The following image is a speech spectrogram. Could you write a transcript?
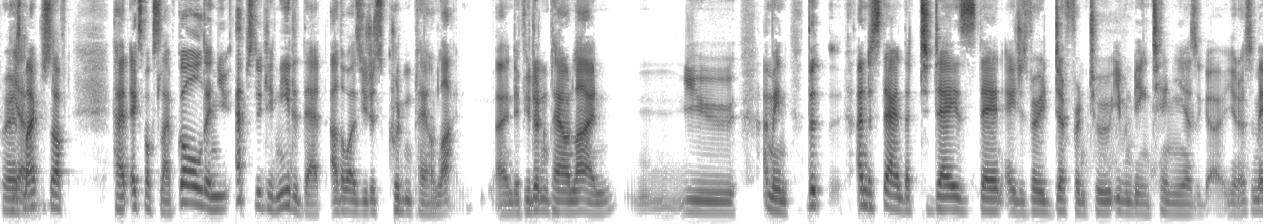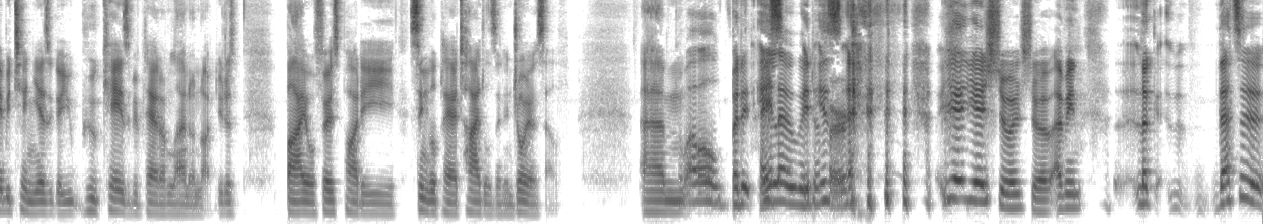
Whereas Yeah. Microsoft had Xbox Live Gold, and you absolutely needed that. Otherwise, you just couldn't play online. And if you didn't play online, you, I mean, the, understand that today's day and age is very different to even being 10 years ago. You know, so maybe 10 years ago, you, who cares if you play it online or not? You just buy your first party single player titles and enjoy yourself. Um, Well, but it is, Halo it is yeah yeah sure sure. I mean look that's a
